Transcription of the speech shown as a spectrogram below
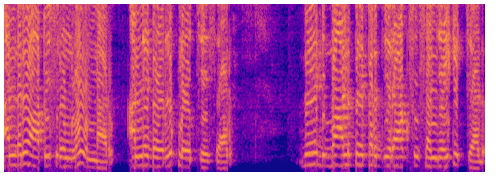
అందరూ ఆఫీస్ రూమ్లో ఉన్నారు. అన్ని డోర్లు క్లోజ్ చేశారు. వేద్ బాండ్ పేపర్ జిరాక్స్ సంజయ్కి ఇచ్చాడు.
